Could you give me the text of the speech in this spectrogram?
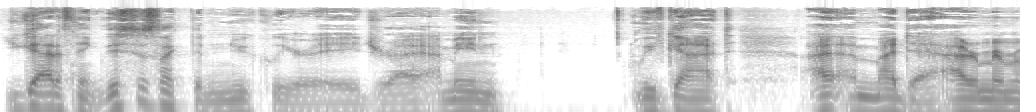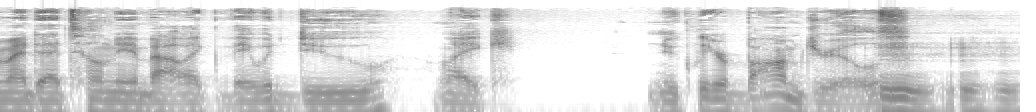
you got to think this is like the nuclear age, right? I mean, we've got I, my dad. I remember my dad telling me about like they would do like nuclear bomb drills Mm-hmm.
